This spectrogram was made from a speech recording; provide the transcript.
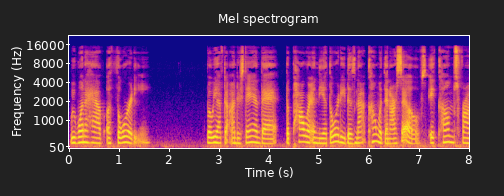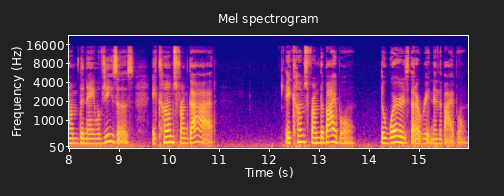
We want to have authority. But we have to understand that the power and the authority does not come within ourselves. It comes from the name of Jesus. It comes from God. It comes from the Bible, the words that are written in the Bible.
